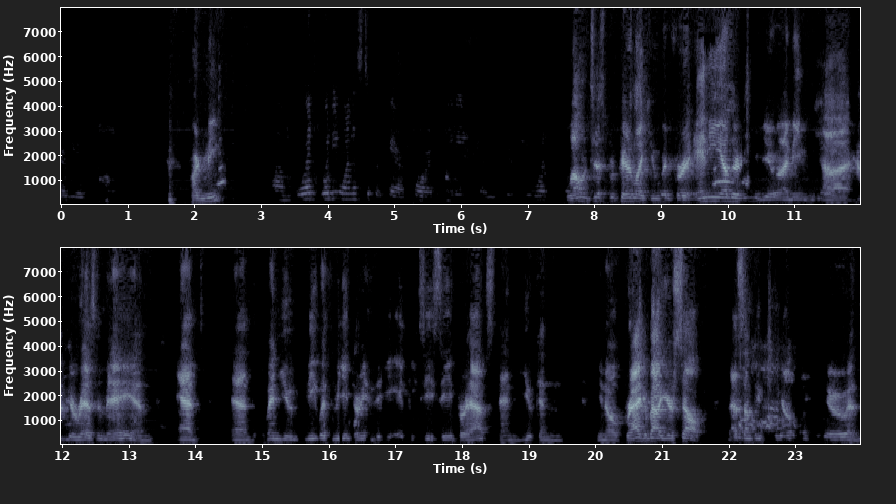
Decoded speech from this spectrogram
interview? Pardon me? Um, what, what do you want us to prepare for the meeting, the interview? What, Well, just prepare like you would for any other interview. I mean, uh, have your resume and and and when you meet with me during the APCC, perhaps, then you can, you know, brag about yourself. That's something we all like to do. And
